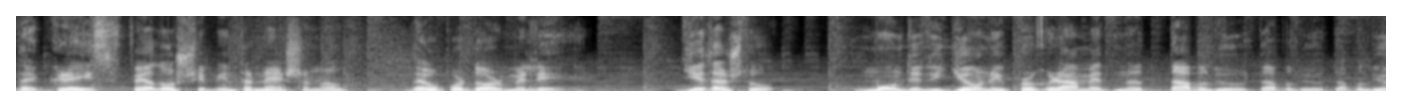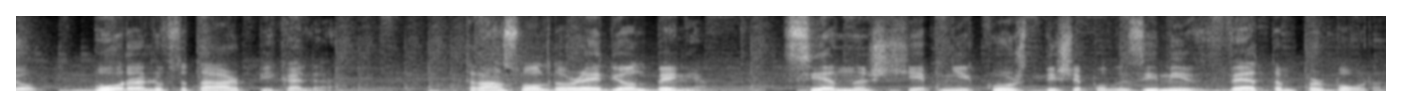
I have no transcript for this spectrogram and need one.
dhe Grace Fellowship International dhe u përdor me leje. Gjithashtu, mund t'i dëgjoni programet në www.burraluftëtar.al. Transworld Radio Albania sjell në shqip një kurs dishepullizimi vetëm për burra.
